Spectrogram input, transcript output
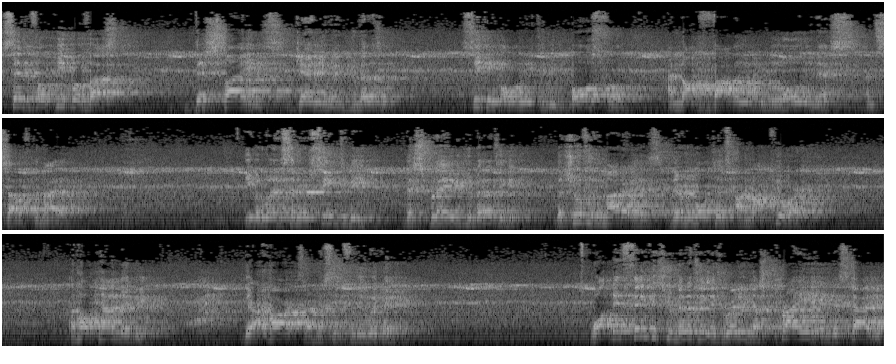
Sinful people thus despise genuine humility, seeking only to be boastful and not valuing lowliness and self denial. Even when sinners seem to be displaying humility, the truth of the matter is their motives are not pure. And how can they be? Their hearts are deceitfully wicked. What they think is humility is really just pride in disguise.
